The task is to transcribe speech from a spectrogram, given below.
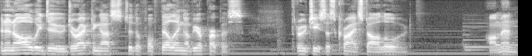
And in all we do, directing us to the fulfilling of your purpose through Jesus Christ our Lord. Amen.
